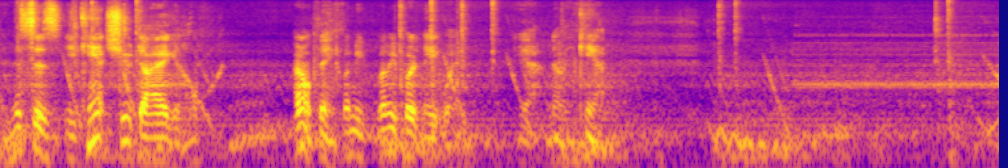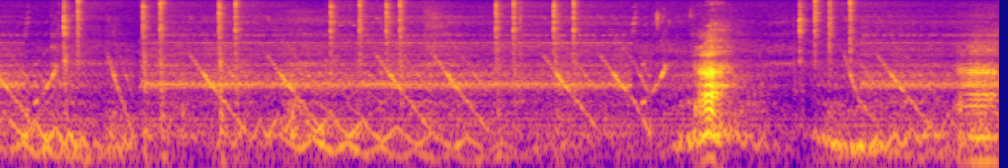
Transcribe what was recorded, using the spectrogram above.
And this is, you can't shoot diagonal. I don't think. Let me let me put in eight way. Yeah, no, you can't. Ah. Uh.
